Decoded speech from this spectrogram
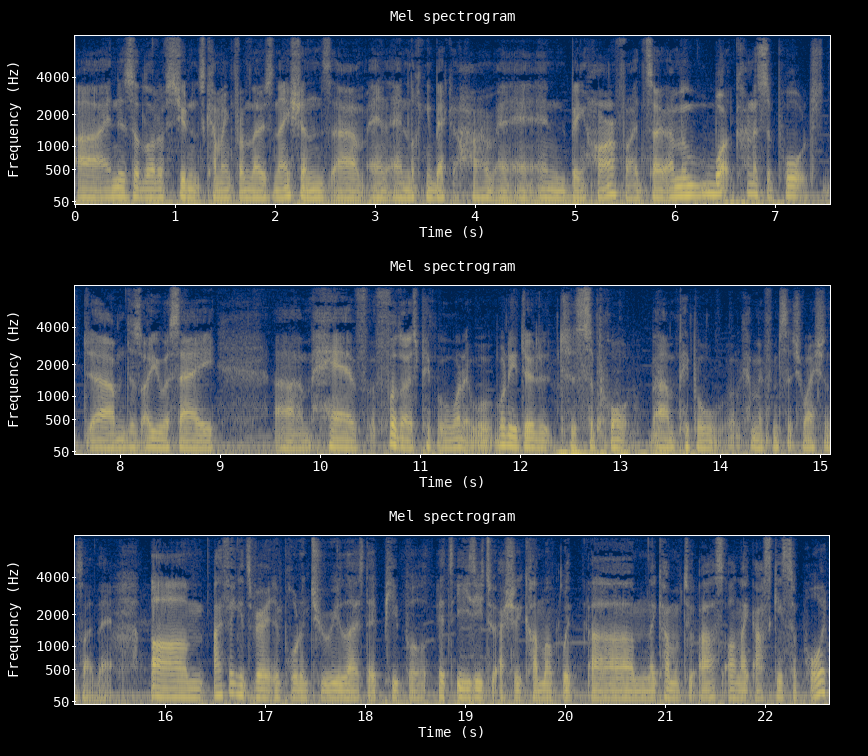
Uh, and there's a lot of students coming from those nations um, and, and looking back at home and, and being horrified. So, I mean, what kind of support um, does OUSA um, have for those people? What, what do you do to, to support um, people coming from situations like that? Um, I think it's very important to realize that people, it's easy to actually come up with, um, like come up to us on like asking support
